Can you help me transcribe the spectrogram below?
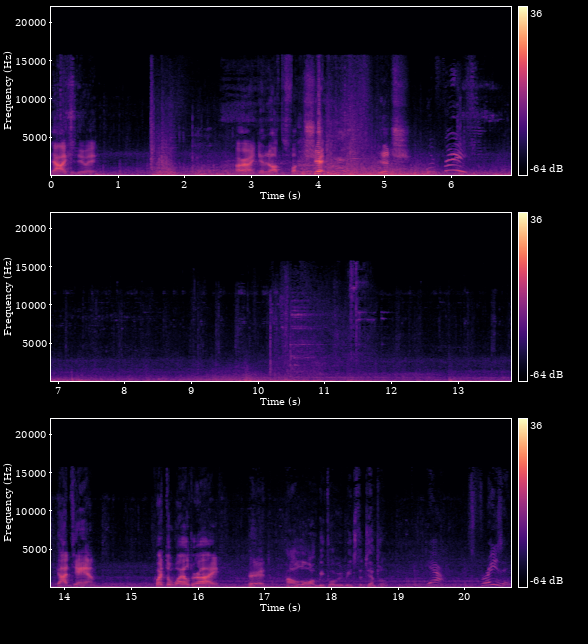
Now I can do it. Alright, get it off this fucking shit! Bitch! We're free! God damn. Quite the wild ride. Ed, how long before we reach the temple? Yeah, it's freezing.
